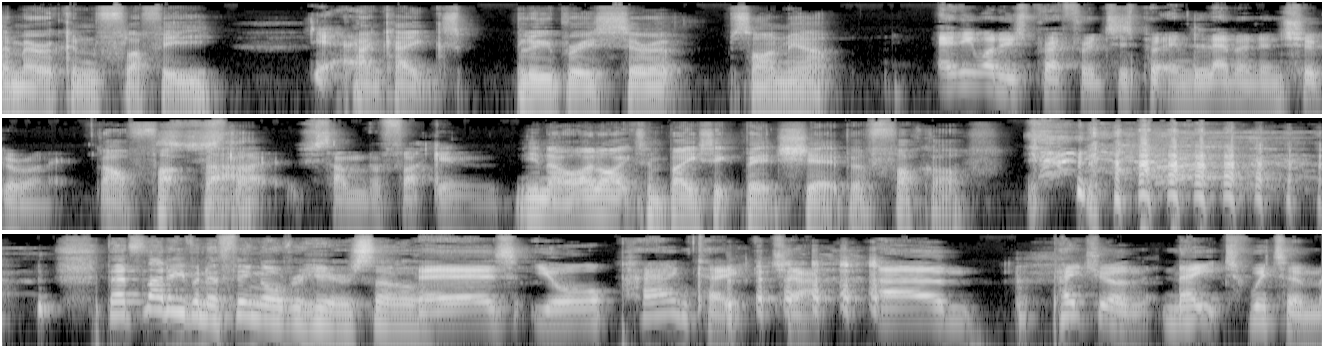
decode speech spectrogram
American fluffy Yeah. pancakes, blueberry syrup. Sign me up. Anyone whose preference is putting lemon and sugar on it. Oh fuck It's that. like some of the fucking. You know, I like some basic bitch shit, but fuck off. That's not even a thing over here, so. There's your pancake chat. Um, Patreon, Nate Whittam.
